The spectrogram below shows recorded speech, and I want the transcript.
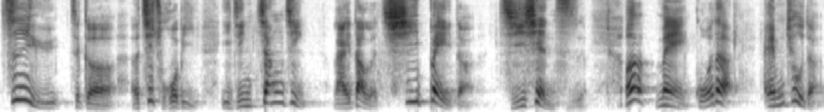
之于这个呃基础货币已经将近来到了七倍的极限值，而美国的 M two 的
